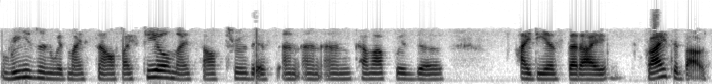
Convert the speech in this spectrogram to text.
reason with myself. I feel myself through this and, and, and come up with the ideas that I write about.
